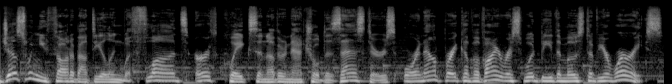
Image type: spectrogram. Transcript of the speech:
Just when you thought about dealing with floods, earthquakes, and other natural disasters, or an outbreak of a virus would be the most of your worries,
